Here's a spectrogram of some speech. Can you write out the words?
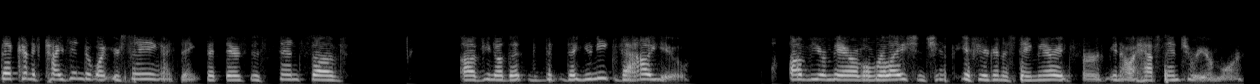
that kind of ties into what you're saying. I think that there's this sense of of you know the, the, the unique value of your marital relationship if you're going to stay married for you know a half century or more.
